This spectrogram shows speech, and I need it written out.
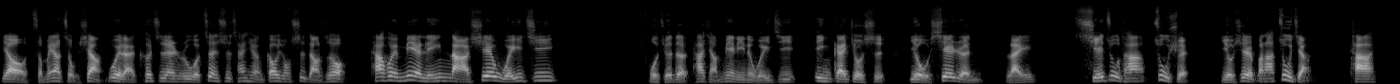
要怎么样走向？未来柯志恩如果正式参选高雄市长之后，他会面临哪些危机？我觉得他想面临的危机，应该就是有些人来协助他助选，有些人帮他助讲。他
